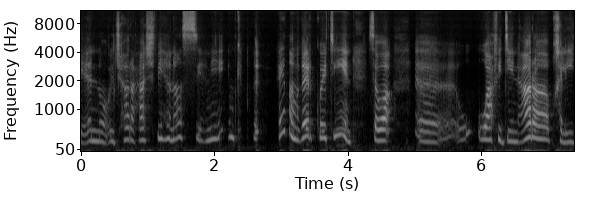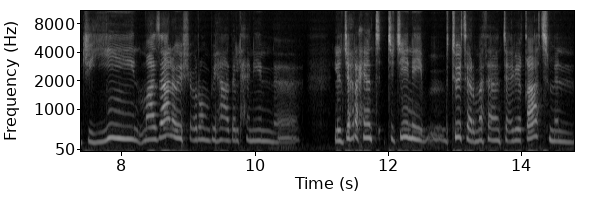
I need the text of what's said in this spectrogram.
لأنه الجهرة عاش فيها ناس يعني يمكن أيضا غير كويتيين سواء آه، وافدين عرب خليجيين ما زالوا يشعرون بهذا الحنين آه، للجهرة أحيانا تجيني بتويتر مثلا تعليقات من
